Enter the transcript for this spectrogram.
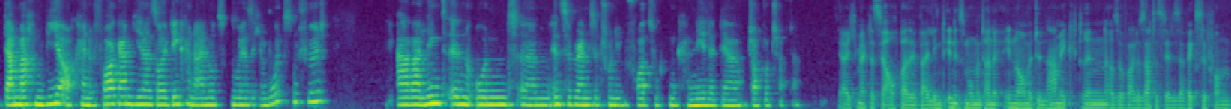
da machen wir auch keine Vorgaben. Jeder soll den Kanal nutzen, wo er sich am wohlsten fühlt. Aber LinkedIn und ähm, Instagram sind schon die bevorzugten Kanäle der Jobbotschafter. Ja, ich merke das ja auch bei, bei LinkedIn ist momentan eine enorme Dynamik drin, also weil du sagtest ja, dieser Wechsel vom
